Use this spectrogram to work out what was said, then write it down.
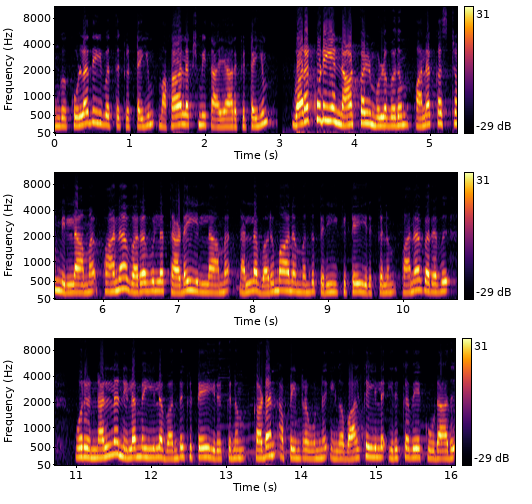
உங்கள் குலதெய்வத்துக்கிட்டையும் மகாலட்சுமி தாயார்கிட்டையும் வரக்கூடிய நாட்கள் முழுவதும் பண கஷ்டம் இல்லாமல் பண வரவுல தடை இல்லாமல் நல்ல வருமானம் வந்து பெருகிக்கிட்டே இருக்கணும். பண வரவு ஒரு நல்ல நிலைமையில் வந்துக்கிட்டே இருக்கணும். கடன் அப்படின்ற ஒன்று எங்கள் வாழ்க்கையில் இருக்கவே கூடாது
